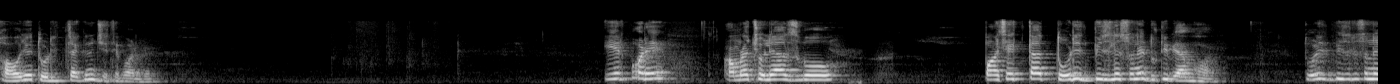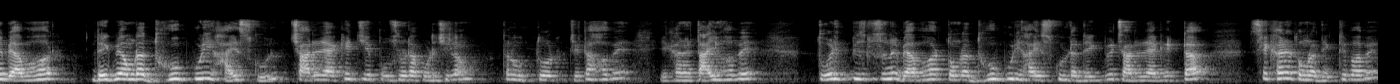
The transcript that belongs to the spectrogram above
সহজে তড়িৎটা কিন্তু যেতে পারবে। এরপরে আমরা চলে আসব পাঁচেরটা তড়িৎ বিশ্লেষণের দুটি ব্যবহার। তড়িৎ বিশ্লেষণের ব্যবহার দেখবে আমরা ধূপগুড়ি হাই স্কুল, চারের একের যে প্রশ্নটা করেছিলাম, তার উত্তর যেটা হবে, এখানে তাই হবে। তড়িৎ বিশ্লেষণের ব্যবহার তোমরা ধূপগুড়ি হাই স্কুলটা দেখবে, চারের একেরটা সেখানে তোমরা দেখতে পাবে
